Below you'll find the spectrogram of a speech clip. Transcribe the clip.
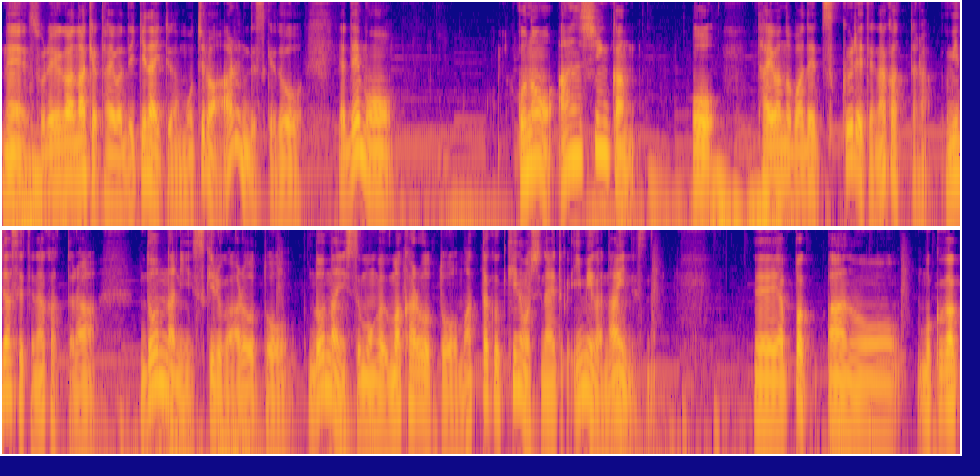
あねそれがなきゃ対話できないっていうのはもちろんあるんですけどいやでもこの安心感を対話の場で作れてなかったら生み出せてなかったらどんなにスキルがあろうとどんなに質問がうまかろうと全く機能しないとか意味がないんですね。でやっぱあの僕が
